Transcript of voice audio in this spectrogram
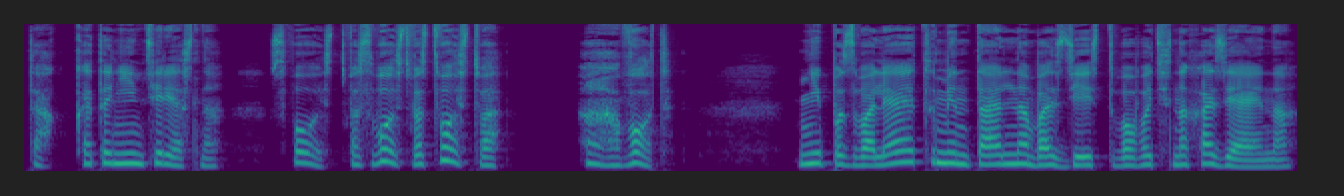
«Так, это неинтересно. Свойства, свойства, свойства. А, вот. Не позволяет ментально воздействовать на хозяина.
